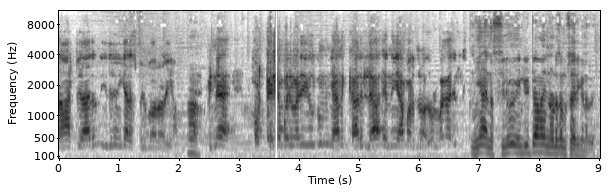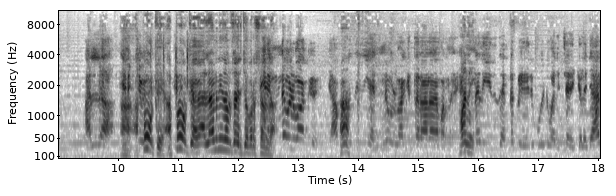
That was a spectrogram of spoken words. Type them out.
നാട്ടുകാരൻ ഇതിൽ എനിക്ക് അനസ് പവർ അറിയാം. പിന്നെ കൊട്ടേഷൻ പരിപാടികൾക്കൊന്നും ഞാൻ നിൽക്കാറില്ല എന്ന് ഞാൻ പറഞ്ഞു. അതുള്ള കാര്യം നീ അനസിന് വേണ്ടിയിട്ടാണ് എന്നോട് സംസാരിക്കണത്? അല്ല അപ്പൊ ഓക്കെ അപ്പൊ ഓക്കെ. അല്ലാണ്ട് നീ സംസാരിച്ചോ പ്രശ്നമില്ല. എന്നെ ഒഴിവാക്ക്. ഞാൻ പറഞ്ഞത് നീ എന്നെ ഒഴിവാക്കി തരാനാ ഞാൻ പറഞ്ഞത്. എന്നെ നീ ഇത് എന്റെ പേര് പോയിട്ട് വലിച്ചയക്കല്ലേ? ഞാൻ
